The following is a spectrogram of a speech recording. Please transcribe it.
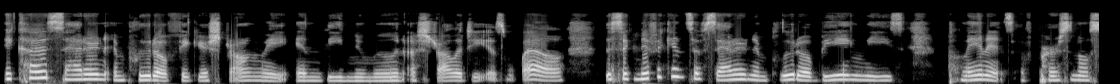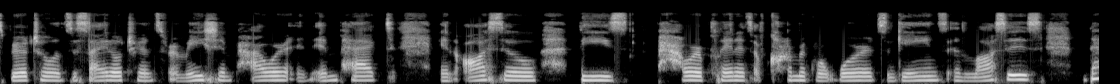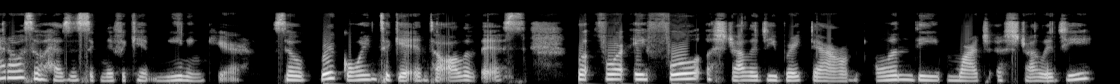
because Saturn and Pluto figure strongly in the new moon astrology as well, the significance of Saturn and Pluto being these planets of personal, spiritual, and societal transformation, power, and impact, and also these power planets of karmic rewards, gains, and losses, that also has a significant meaning here. So we're going to get into all of this. But for a full astrology breakdown on the March astrology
